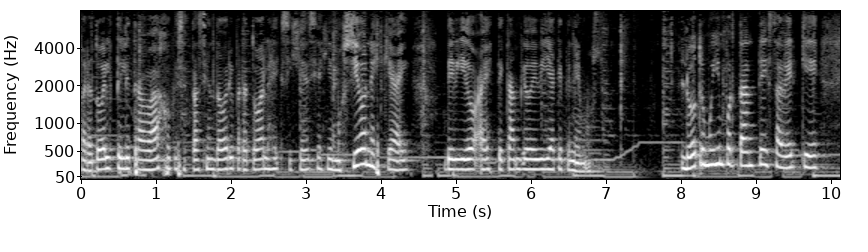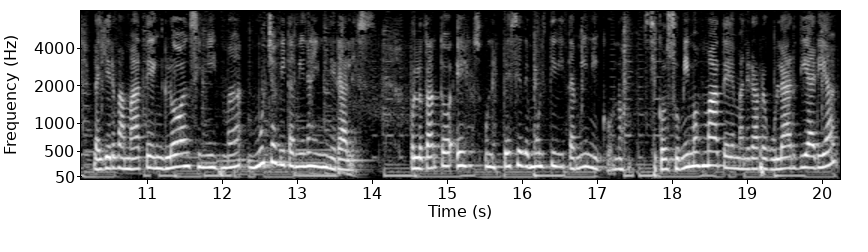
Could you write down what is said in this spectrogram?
para todo el teletrabajo que se está haciendo ahora y para todas las exigencias y emociones que hay debido a este cambio de vida que tenemos. Lo otro muy importante es saber que la hierba mate engloba en sí misma muchas vitaminas y minerales. Por lo tanto, es una especie de multivitamínico. si consumimos mate de manera regular, diaria,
